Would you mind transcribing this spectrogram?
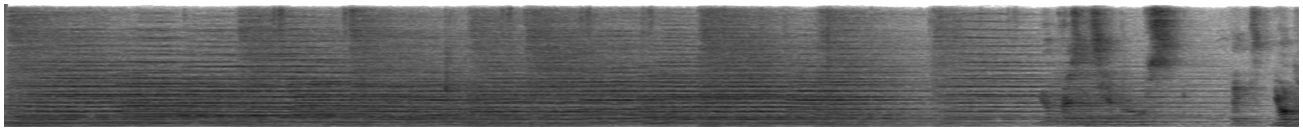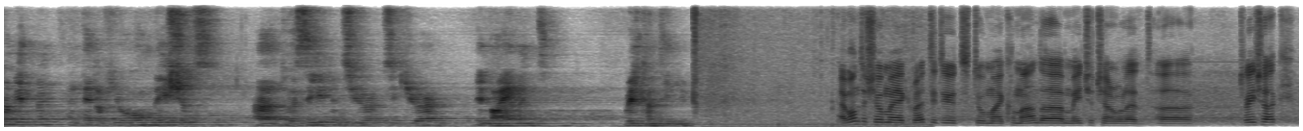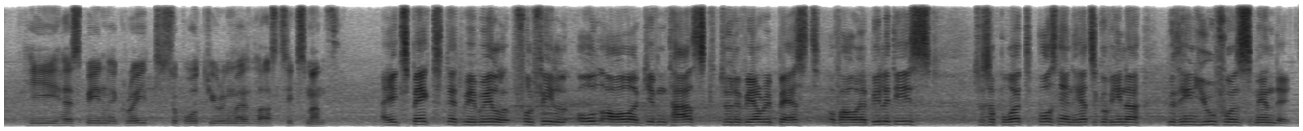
Your presence here proves that your commitment and that of your own nations uh, to a safe and secure, environment will continue. I want to show my gratitude to my commander, Major General uh, Trischak. He has been a great support during my last six months. I expect that we will fulfill all our given tasks to the very best of our abilities to support Bosnia and Herzegovina within EUFOR's mandate.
